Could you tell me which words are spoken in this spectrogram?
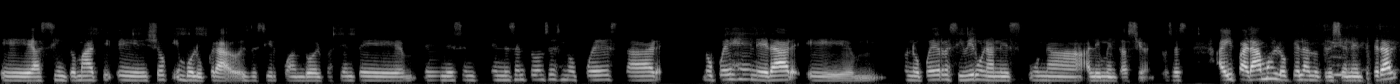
eh, asintomático, eh, shock involucrado, es decir, cuando el paciente en ese, en ese entonces no puede estar, no puede generar, eh, no puede recibir una, una alimentación. Entonces, ahí paramos lo que es la nutrición enteral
